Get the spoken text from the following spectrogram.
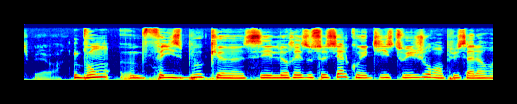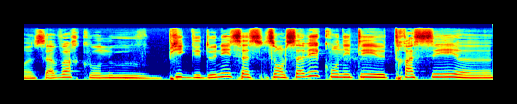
qu'il peut y avoir. Bon, Facebook, euh, c'est le réseau social qu'on utilise tous les jours en plus. Alors, euh, savoir qu'on nous pique des données, ça, ça, on le savait qu'on était euh, tracé. euh,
